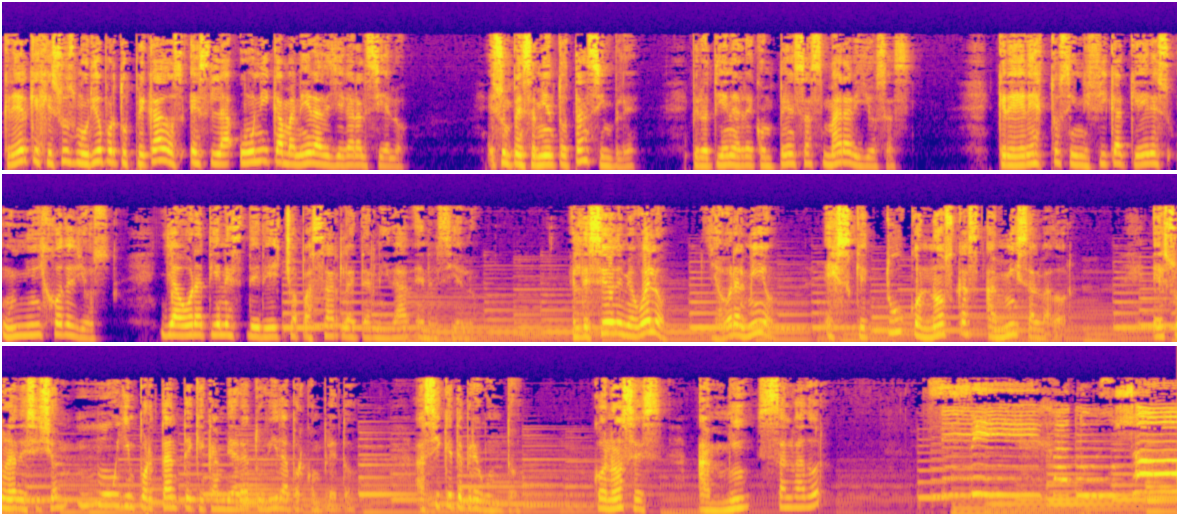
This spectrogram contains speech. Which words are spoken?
Creer que Jesús murió por tus pecados es la única manera de llegar al cielo. Es un pensamiento tan simple, pero tiene recompensas maravillosas. Creer esto significa que eres un hijo de Dios y ahora tienes derecho a pasar la eternidad en el cielo. El deseo de mi abuelo, y ahora el mío, es que tú conozcas a mi Salvador. Es una decisión muy importante que cambiará tu vida por completo. Así que te pregunto, ¿conoces a mi Salvador? Fija tus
